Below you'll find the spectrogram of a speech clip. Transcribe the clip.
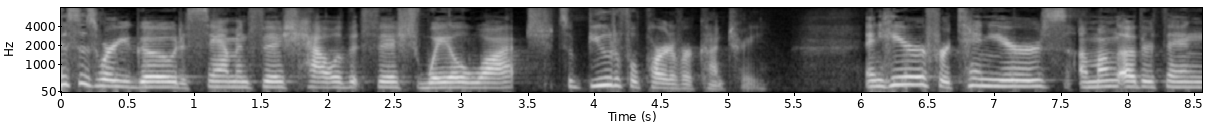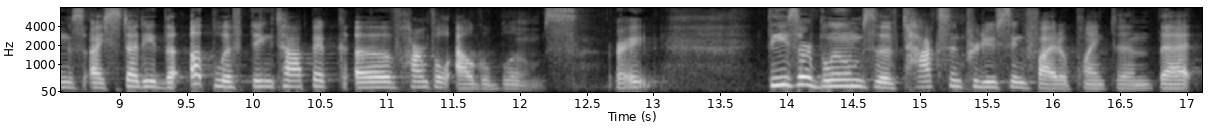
This is where you go to salmon fish, halibut fish, whale watch. It's a beautiful part of our country. And here, for 10 years, among other things, I studied the uplifting topic of harmful algal blooms, right? These are blooms of toxin producing phytoplankton that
